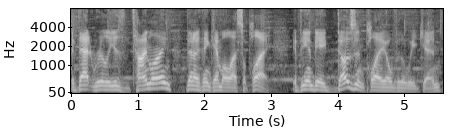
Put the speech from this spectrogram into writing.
if that really is the timeline, then I think MLS will play. If the NBA doesn't play over the weekend,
